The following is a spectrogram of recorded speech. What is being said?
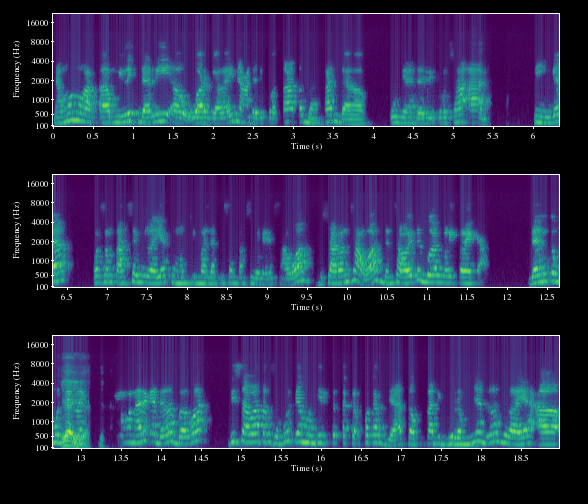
namun uh, milik dari uh, warga lain yang ada di kota atau bahkan uh, punya dari perusahaan. Sehingga persentase wilayah pemukiman dan persentase wilayah sawah, besaran sawah dan sawah itu bukan milik mereka. Dan kemudian yeah, yeah, yeah. yang menarik adalah bahwa di sawah tersebut yang menjadi pekerja atau petani guremnya adalah wilayah uh,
